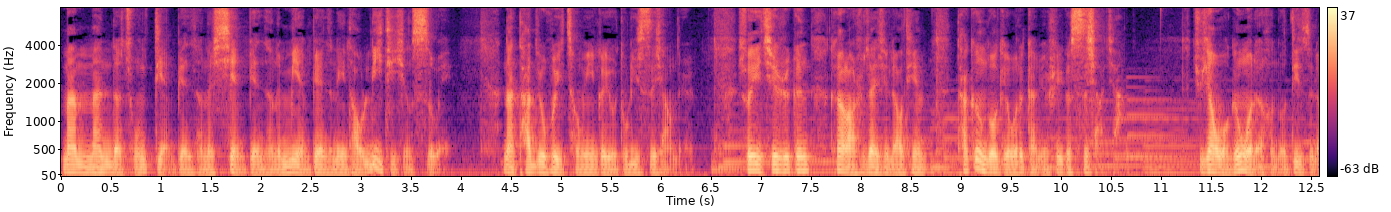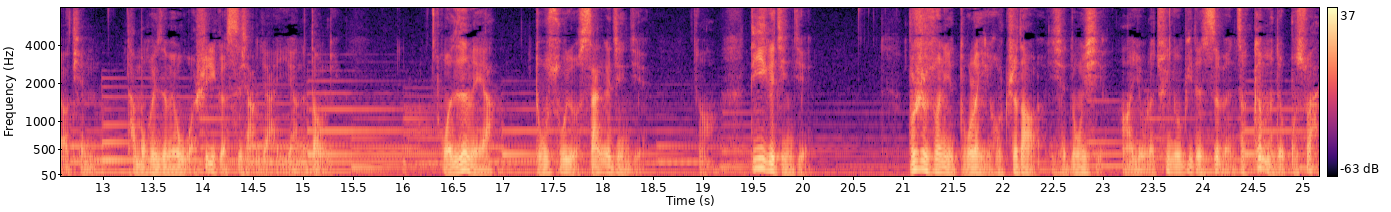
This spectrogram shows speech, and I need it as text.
慢慢的从点变成了线，变成了面，变成了一套立体性思维，那他就会成为一个有独立思想的人。所以其实跟柯老师在一起聊天，他更多给我的感觉是一个思想家。就像我跟我的很多弟子聊天，他们会认为我是一个思想家一样的道理。我认为啊，读书有三个境界，啊，第一个境界，不是说你读了以后知道一些东西啊，有了吹牛逼的资本，这根本都不算。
